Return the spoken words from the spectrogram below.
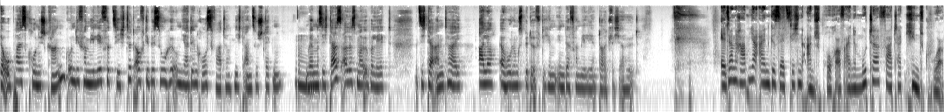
Der Opa ist chronisch krank und die Familie verzichtet auf die Besuche, um ja den Großvater nicht anzustecken. Mhm. wenn man sich das alles mal überlegt, hat sich der Anteil aller Erholungsbedürftigen in der Familie deutlich erhöht. Eltern haben ja einen gesetzlichen Anspruch auf eine Mutter-Vater-Kind-Kur.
